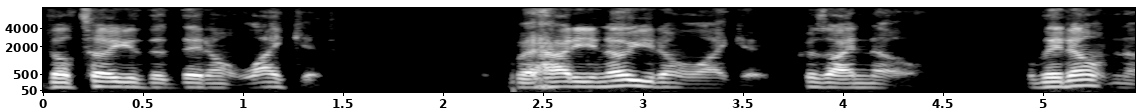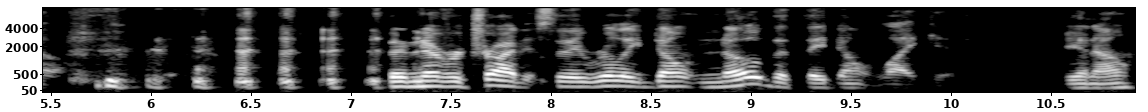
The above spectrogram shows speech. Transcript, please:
they'll tell you that they don't like it. But how do you know you don't like it? Because i know. Well they don't know. They've never tried it so they really don't know that they don't like it you know?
